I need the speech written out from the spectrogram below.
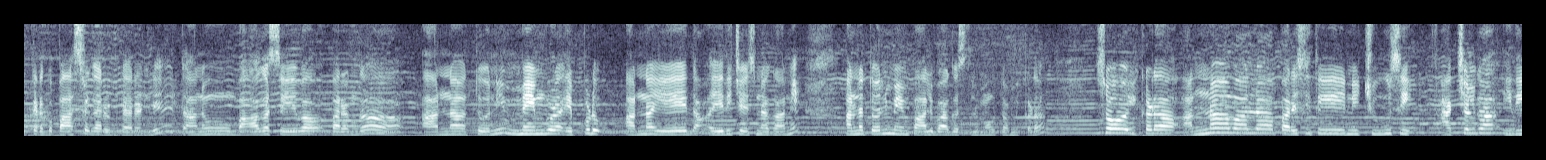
ఇక్కడ ఒక పాస్టర్ గారు ఉంటారండి. తాను బాగా సేవ పరంగా అన్నతోని మేము కూడా ఎప్పుడు అన్న ఏ ఏది చేసినా కానీ అన్నతోని మేము పాలి భాగస్థులం అవుతాం ఇక్కడ. సో ఇక్కడ అన్న వాళ్ళ పరిస్థితిని చూసి యాక్చువల్గా ఇది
